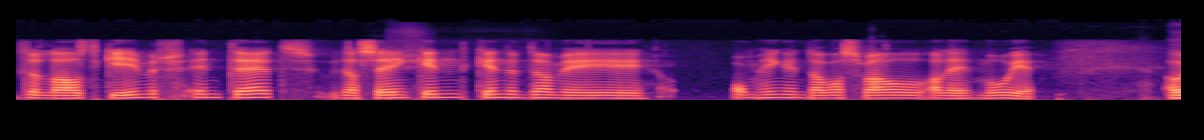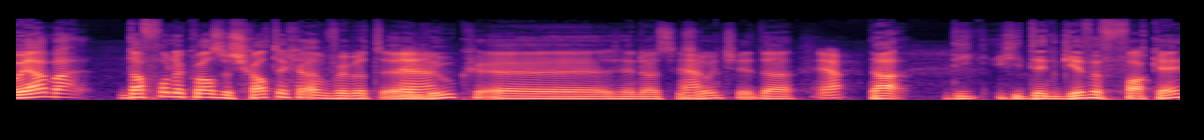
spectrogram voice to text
de Last Gamer in tijd, hoe dat zijn kind, kinderen daarmee omgingen, dat was wel allee, mooi. hè. Oh ja, maar dat vond ik wel zo schattig aan bijvoorbeeld eh, Ja. Luke, eh, zijn oudste Ja. zoontje. Dat, Ja. dat, die, he didn't give a fuck, hè.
